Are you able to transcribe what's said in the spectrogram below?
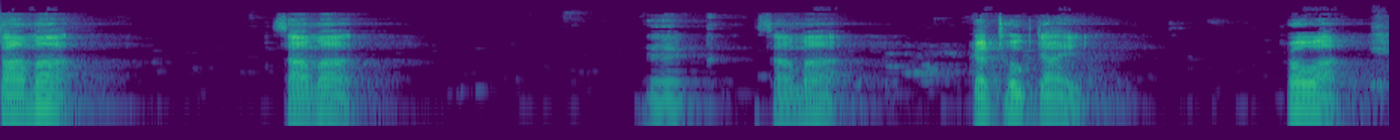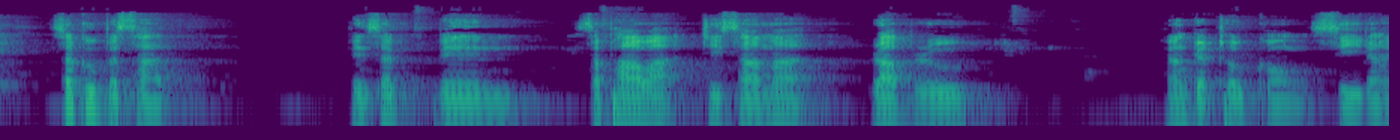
สามารถสามารถเออสามารถกระทบได้ เพราะว่าสักกุประสาทเป็นสักเป็นสภาวะที่สามารถรับรู้การกระทบของสีได้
